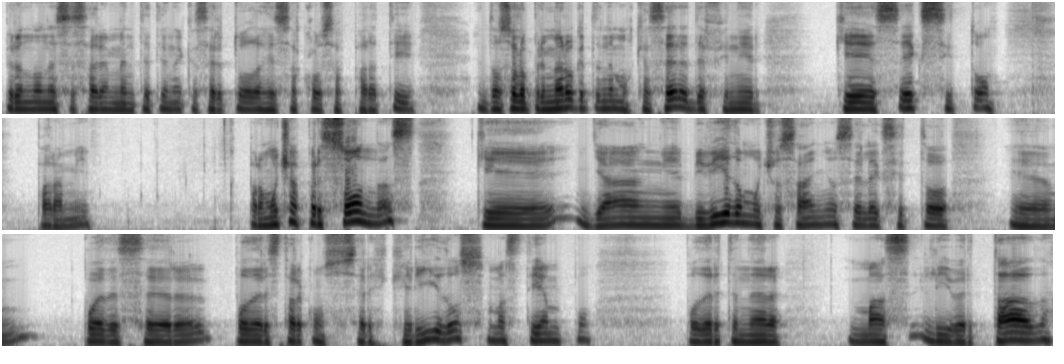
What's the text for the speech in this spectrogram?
pero no necesariamente tiene que ser todas esas cosas para ti. Entonces lo primero que tenemos que hacer es definir qué es éxito para mí. Para muchas personas que ya han eh, vivido muchos años, el éxito eh, puede ser poder estar con sus seres queridos más tiempo, poder tener más libertad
